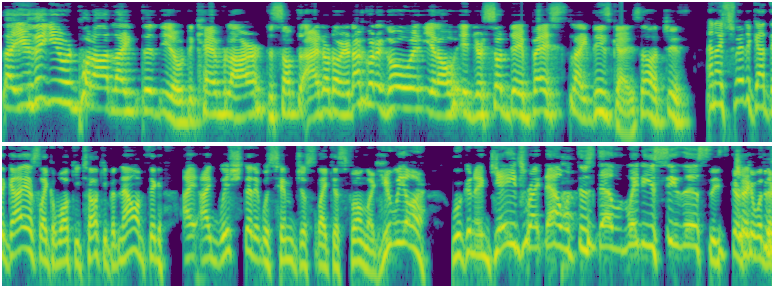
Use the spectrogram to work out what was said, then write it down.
Like you think you would put on like the you know the Kevlar, the something? I don't know. You're not going to go in, you know in your Sunday best like these guys. Oh jeez. And I swear to God, the guy has like a walkie-talkie. But now I'm thinking, I I wish that it was him, just like his phone. Like here we are. We're gonna engage right now with this devil. Wait do you see this. These- They're Check doing their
